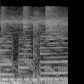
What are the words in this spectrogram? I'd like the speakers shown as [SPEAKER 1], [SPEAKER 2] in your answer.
[SPEAKER 1] Música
